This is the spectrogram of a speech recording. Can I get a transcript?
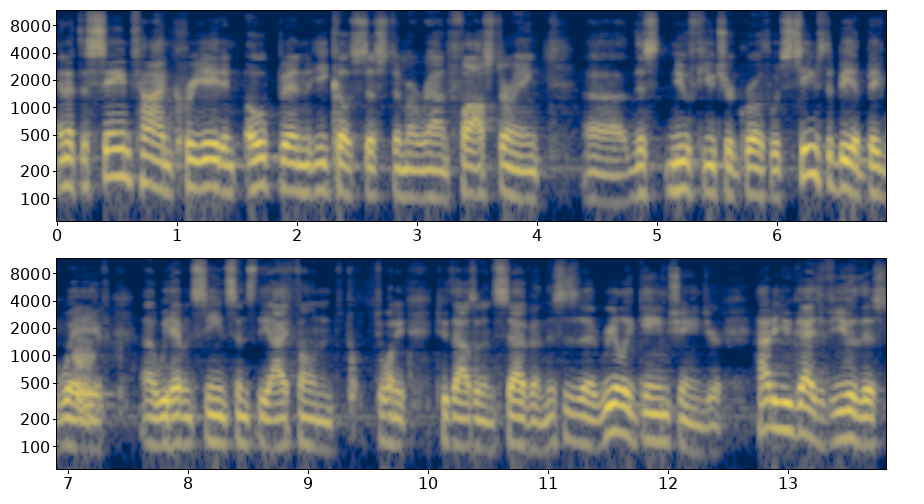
and at the same time create an open ecosystem around fostering uh, this new future growth, which seems to be a big wave uh, we haven't seen since the iPhone in 20, 2007. This is a really game changer. How do you guys view this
